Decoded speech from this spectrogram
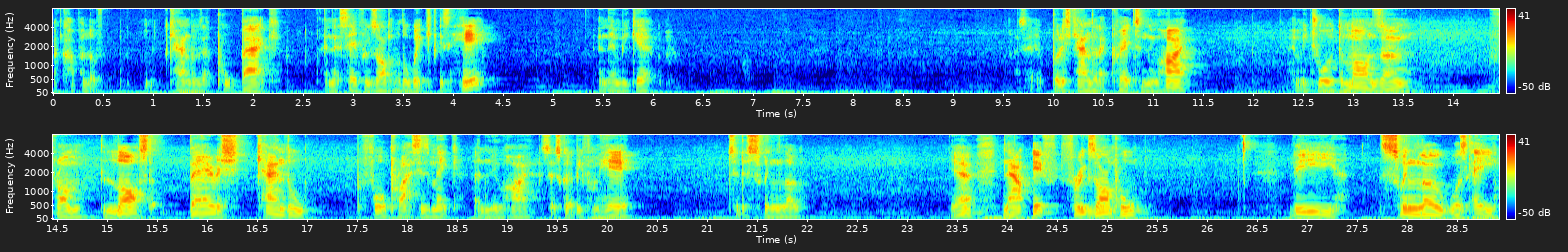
a couple of candles that pull back and let's say for example the wick is here and then we get say a bullish candle that creates a new high and we draw a demand zone from the last bearish candle before prices make a new high. So it's going to be from here to the swing low. Yeah? Now if for example the swing low was a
